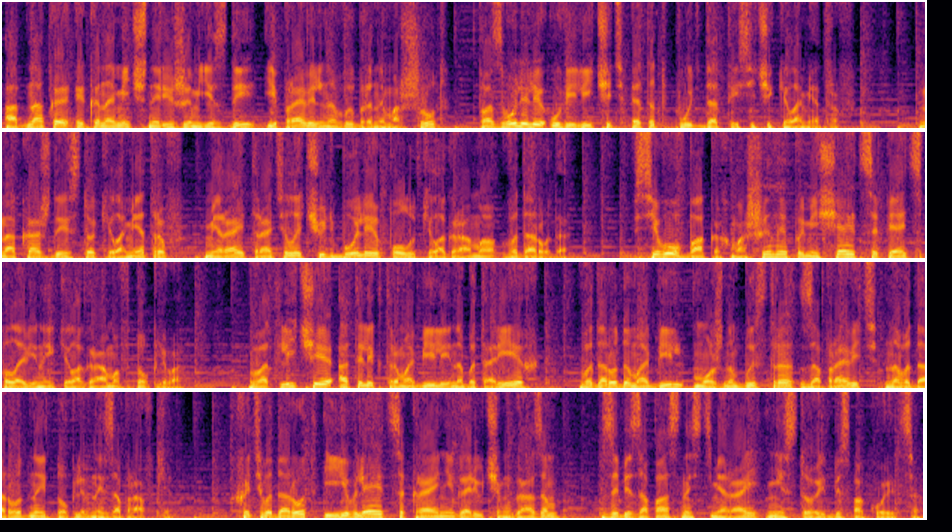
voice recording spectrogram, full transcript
Однако экономичный режим езды и правильно выбранный маршрут позволили увеличить этот путь до 1000 километров. На каждые 100 километров Мирай тратила чуть более полукилограмма водорода. Всего в баках машины помещается 5,5 килограммов топлива. В отличие от электромобилей на батареях, водородомобиль можно быстро заправить на водородной топливной заправке. Хоть водород и является крайне горючим газом, за безопасность Мирай не стоит беспокоиться.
